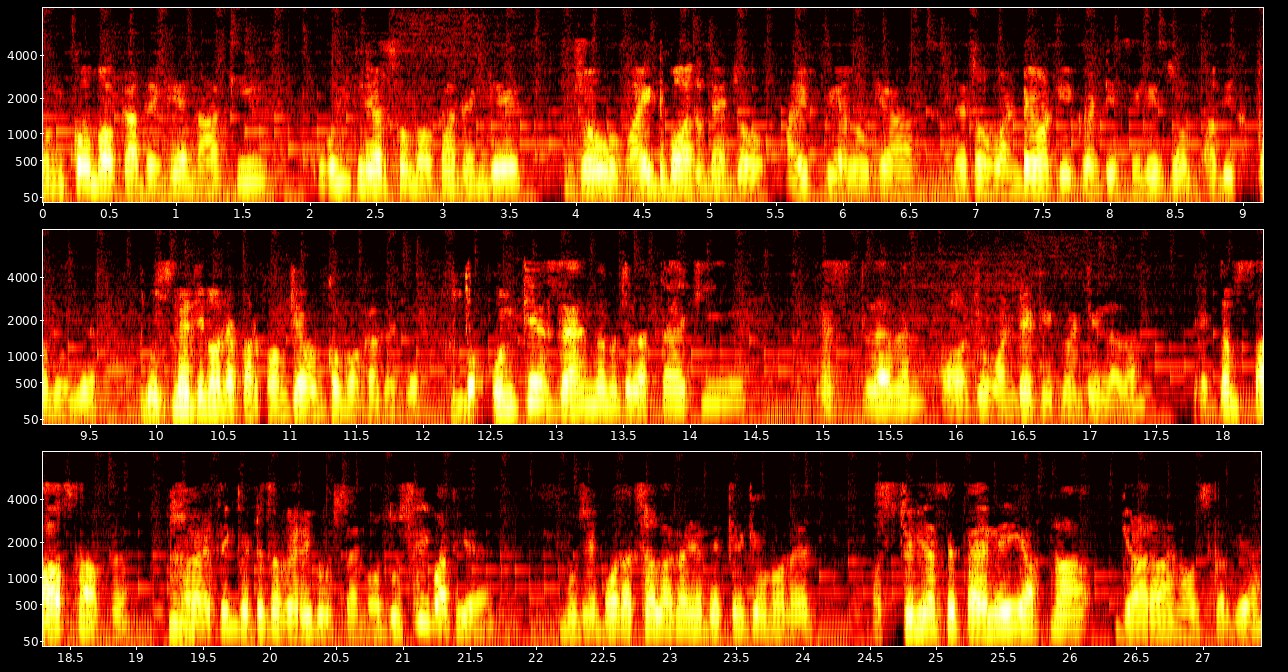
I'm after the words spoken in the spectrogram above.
उनको मौका देंगे ना कि उन प्लेयर्स को मौका देंगे जो व्हाइट बॉल में जो आईपीएल हो गया या तो वनडे और टी ट्वेंटी सीरीज़ जो अभी खत्म हुई है हम्म। उसमें जिन्होंने परफॉर्म किया उनको मौका देंगे हम्म। तो उनके जहन में मुझे लगता है कि टेस्ट इलेवन और जो वनडे टी ट्वेंटी इलेवन एकदम साफ़ साफ़ है हम्म। और I think it is a very good sign और दूसरी बात यह है मुझे बहुत अच्छा लगा ये देखे कि उन्होंने ऑस्ट्रेलिया से पहले ही अपना ग्यारह अनाउंस कर दिया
